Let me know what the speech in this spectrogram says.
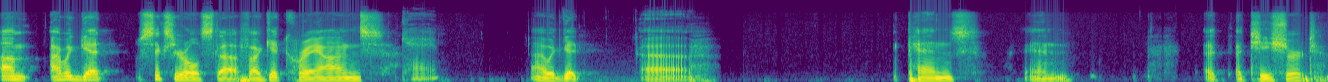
Um, I would get six year old stuff. I'd get crayons. Okay. I would get uh, pens and a, a t shirt.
